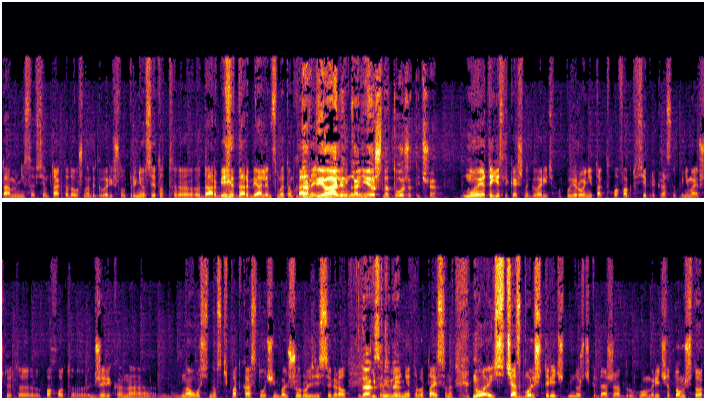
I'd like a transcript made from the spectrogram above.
там не совсем так, тогда уж надо говорить, что он принес этот э, Дарби, Дарби Аллен с Мэттом Дарби Аллен, конечно, тоже, ты чё? Но это, если, конечно, говорить по, по иронии, так по факту все прекрасно понимают, что это поход э, Джерика на, на Осиновский подкаст очень большую роль здесь сыграл. Да, и кстати, появление да. этого Тайсона. Но сейчас больше речь немножечко даже о другом. Речь о том, что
